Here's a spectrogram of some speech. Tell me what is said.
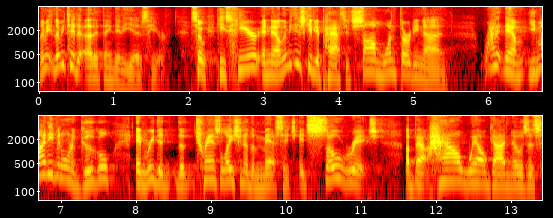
Let me, let me tell you the other thing that he is here. So he's here, and now let me just give you a passage Psalm 139. Write it down. You might even want to Google and read the, the translation of the message. It's so rich about how well God knows us,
